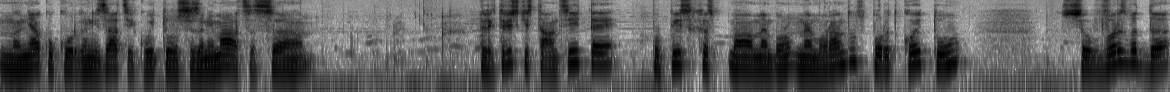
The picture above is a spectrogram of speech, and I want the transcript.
на няколко организации, които се занимават с а, електрически станции. Те подписаха меморандум, според който се обвързват да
